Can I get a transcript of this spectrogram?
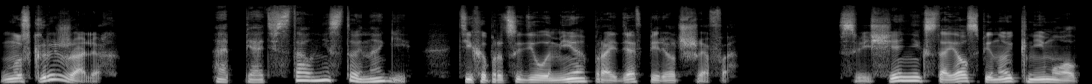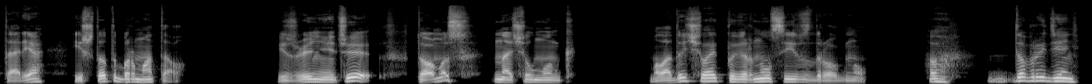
на скрижалях?» «Опять встал не с той ноги», — тихо процедила Мия, пройдя вперед шефа. Священник стоял спиной к ним у алтаря и что-то бормотал. «Извините, Томас», — начал Мунк. Молодой человек повернулся и вздрогнул. «О, добрый день.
